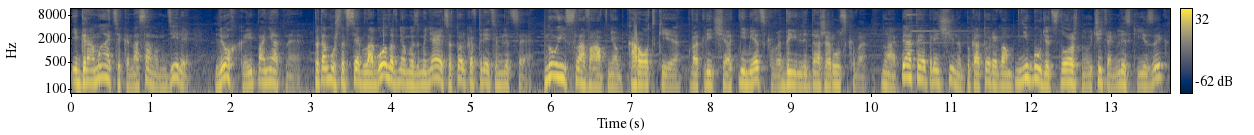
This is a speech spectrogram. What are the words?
и грамматика на самом деле легкая и понятная, потому что все глаголы в нем изменяются только в третьем лице. Ну и слова в нем короткие, в отличие от немецкого, да или даже русского. Ну а пятая причина, по которой вам не будет сложно учить английский язык,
